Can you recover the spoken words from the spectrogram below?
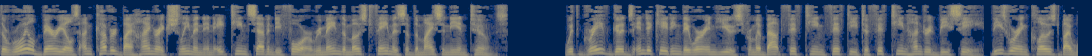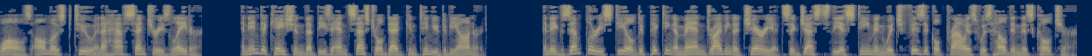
The royal burials uncovered by Heinrich Schliemann in 1874 remain the most famous of the Mycenaean tombs. With grave goods indicating they were in use from about 1550 to 1500 BC, these were enclosed by walls almost two and a half centuries later—an indication that these ancestral dead continued to be honored. An exemplary stele depicting a man driving a chariot suggests the esteem in which physical prowess was held in this culture.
